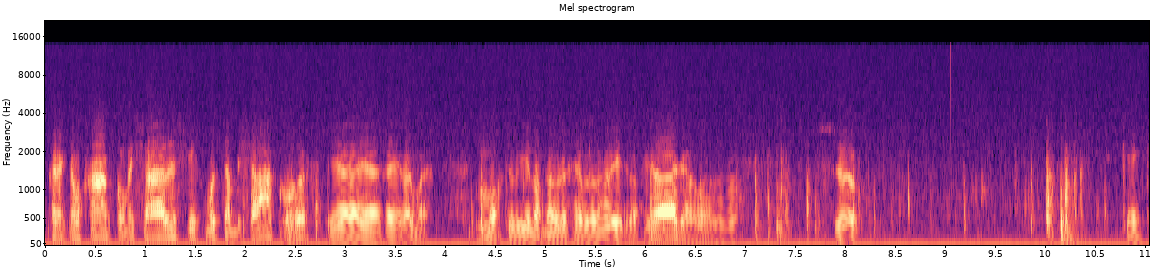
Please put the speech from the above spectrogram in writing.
kan ik nog gaan, commissaris? Ik moet naar mijn zaak, hoor. Ja, ja, ga je gang maar. Mochten we je nog nodig hebben, dan weten we. Ja, daar horen we wel. Zo. Kijk,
